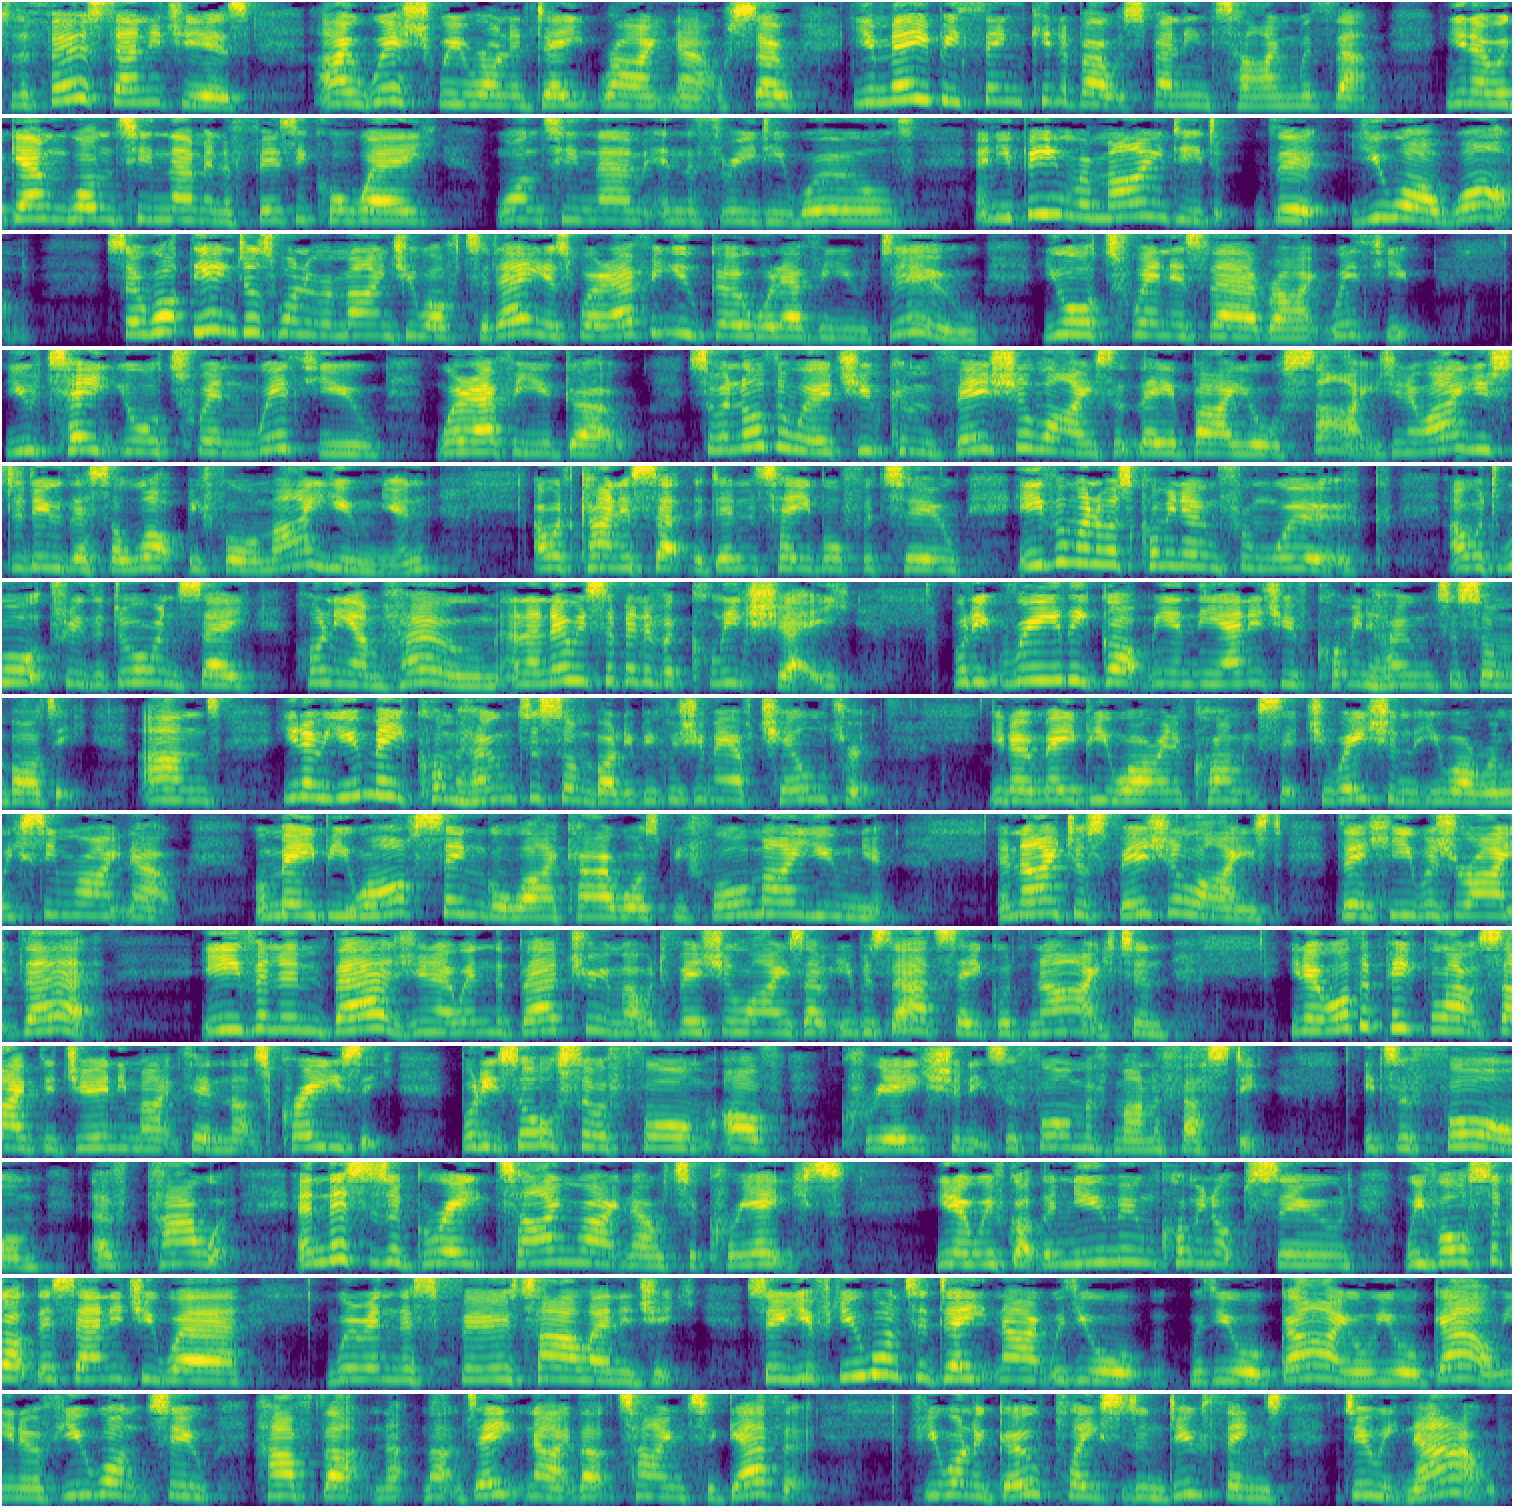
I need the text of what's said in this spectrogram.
So the first energy is, I wish we were on a date right now. So you may be thinking about spending time with them. You know, again, wanting them in a physical way, wanting them in the 3D world, and you're being reminded that you are one. So what the angels want to remind you of today is wherever you go, whatever you do, your twin is there right with you. You take your twin with you wherever you go. So, in other words, you can visualize that they are by your side. You know, I used to do this a lot before my union. I would kind of set the dinner table for two. Even when I was coming home from work, I would walk through the door and say, Honey, I'm home. And I know it's a bit of a cliche, but it really got me in the energy of coming home to somebody. And, you know, you may come home to somebody because you may have children. You know, maybe you are in a karmic situation that you are releasing right now. Or maybe you are single like I was before my union. And I just visualized that he was right there. Even in bed, you know, in the bedroom, I would visualize that he was there to say good night. And, you know, other people outside the journey might think that's crazy, but it's also a form of creation, it's a form of manifesting. It's a form of power. And this is a great time right now to create. You know, we've got the new moon coming up soon. We've also got this energy where we're in this fertile energy. So if you want a date night with your with your guy or your gal, you know, if you want to have that that date night, that time together, if you want to go places and do things, do it now.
